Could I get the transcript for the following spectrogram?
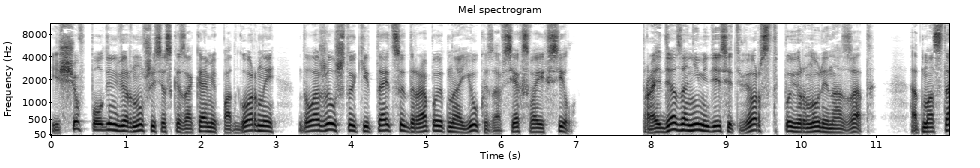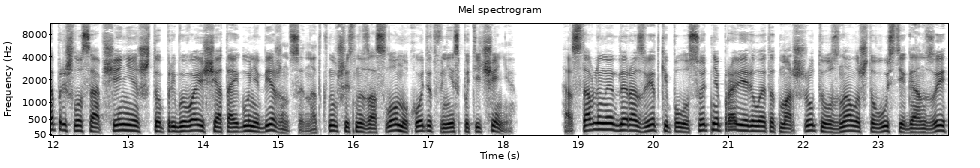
Еще в полдень вернувшийся с казаками Подгорный доложил, что китайцы драпают на юг изо всех своих сил. Пройдя за ними десять верст, повернули назад. От моста пришло сообщение, что прибывающие от Айгуня беженцы, наткнувшись на заслон, уходят вниз по течению. Оставленная для разведки полусотня проверила этот маршрут и узнала, что в устье Ганзы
